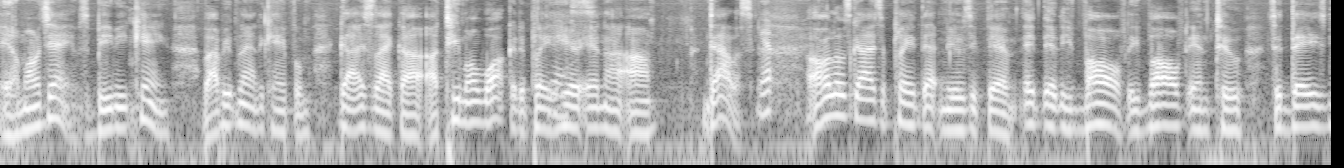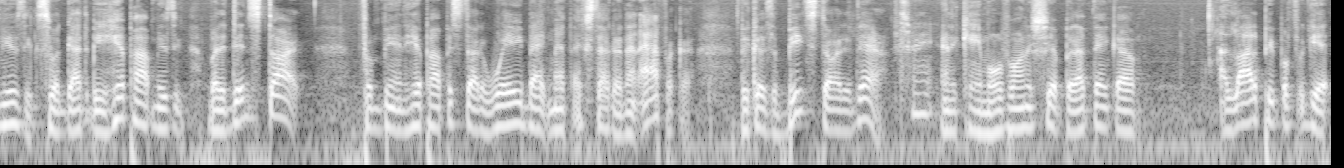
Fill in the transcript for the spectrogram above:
Elmore James, B.B. King, Bobby Bland. It came from guys like uh, uh, T-Bone Walker that played Yes. here in uh, um, Dallas. Yep. All those guys that played that music there, it, it evolved, evolved into today's music. So it got to be hip hop music, but it didn't start from being hip hop. It started way back. Matter of started in Africa because the beat started there That's right. and it came over on a ship. But I think uh, a lot of people forget.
